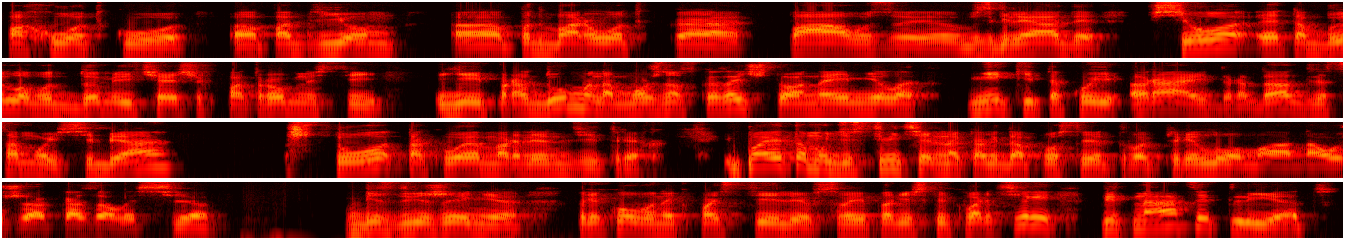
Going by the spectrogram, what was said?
походку, э, подъем э, подбородка, паузы, взгляды. Все это было вот до мельчайших подробностей ей продумано. Можно сказать, что она имела некий такой райдер да, для самой себя, что такое Марлен Дитрих. И поэтому действительно, когда после этого перелома она уже оказалась без движения, прикованной к постели в своей парижской квартире, 15 лет,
